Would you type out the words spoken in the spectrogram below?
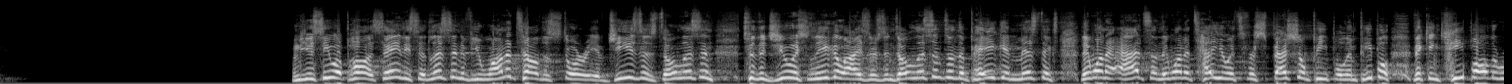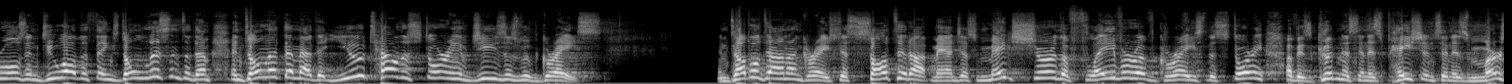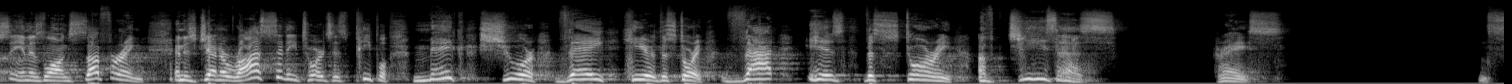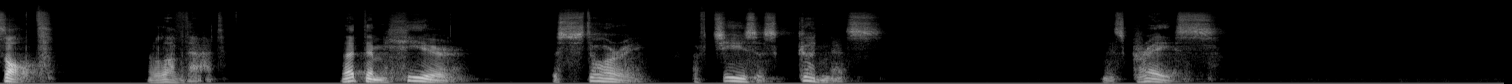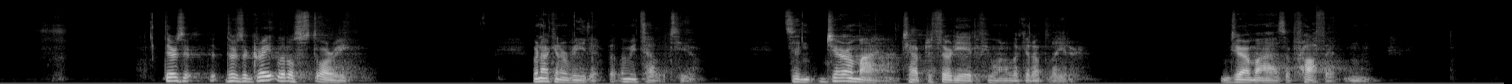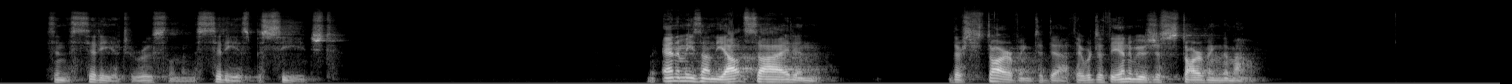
and you see what Paul is saying? He said, listen, if you want to tell the story of Jesus, don't listen to the Jewish legalizers and don't listen to the pagan mystics. They want to add some. They want to tell you it's for special people and people that can keep all the rules and do all the things. Don't listen to them and don't let them add that. You tell the story of Jesus with grace. And double down on grace. Just salt it up, man. Just make sure the flavor of grace, the story of his goodness and his patience and his mercy and his long suffering and his generosity towards his people, make sure they hear the story. That is the story of Jesus. Grace and salt. I love that. Let them hear the story of Jesus' goodness and His grace. There's a, there's a great little story. We're not going to read it, but let me tell it to you. It's in Jeremiah chapter 38, if you want to look it up later. Jeremiah is a prophet, and he's in the city of Jerusalem, and the city is besieged. Enemies on the outside, and they're starving to death. They were just, the enemy was just starving them out.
